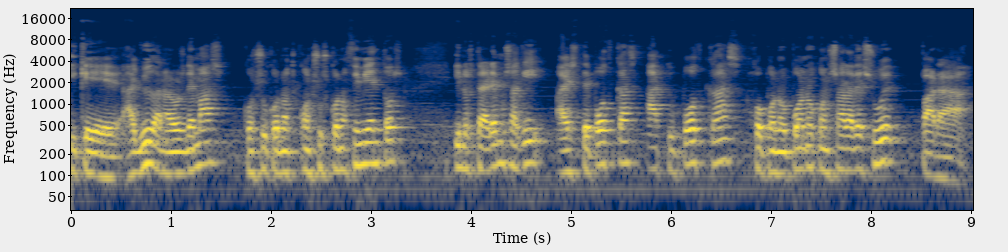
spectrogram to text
y que ayudan a los demás con, con sus conocimientos. Y los traeremos aquí a este podcast, a tu podcast Hoponopono con Sara de Sue para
